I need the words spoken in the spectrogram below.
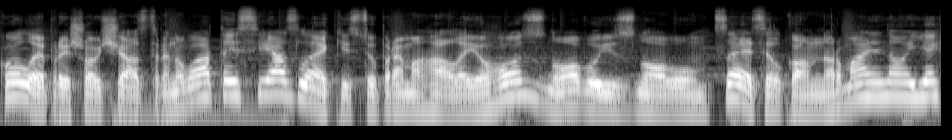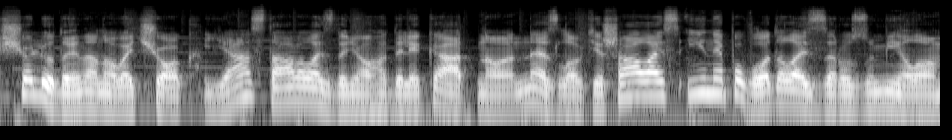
Коли прийшов час тренуватись, я з легкістю перемагала його знову і знову. Це цілком нормально, якщо людина новачок. Я ставилась до нього делікатно, не зловтішалась і не поводилась зарозуміло.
